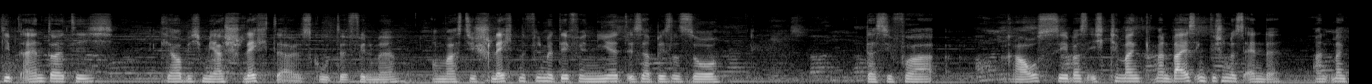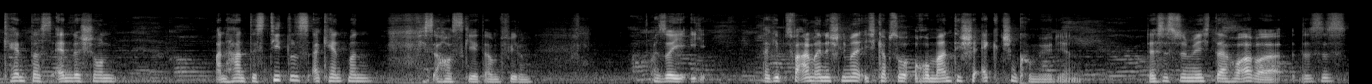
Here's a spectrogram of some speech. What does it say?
gibt eindeutig, glaube ich, mehr schlechte als gute Filme. Und was die schlechten Filme definiert, ist ein bisschen so, dass sie voraussehbar sind. Man, man weiß irgendwie schon das Ende. Man, man kennt das Ende schon. Anhand des Titels erkennt man, wie es ausgeht am Film. Also ich, da gibt es vor allem eine schlimme, ich glaube so romantische Actionkomödien. Das ist für mich der Horror. Das ist,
